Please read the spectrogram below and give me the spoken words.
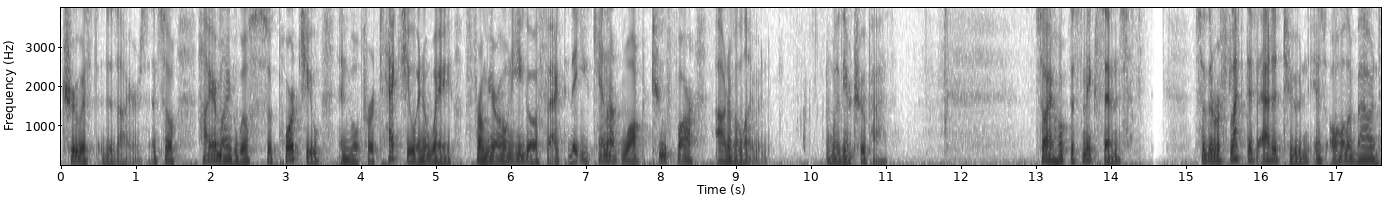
truest desires. And so higher mind will support you and will protect you in a way from your own ego effect that you cannot walk too far out of alignment with your true path. So I hope this makes sense. So the reflective attitude is all about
